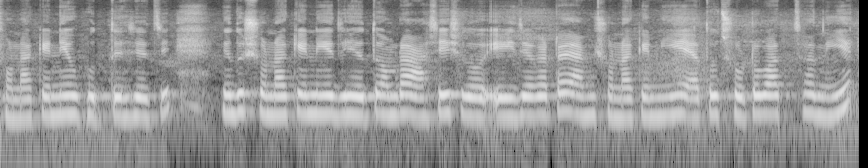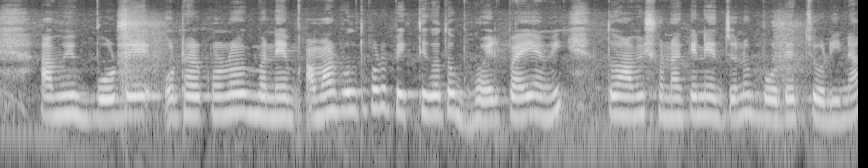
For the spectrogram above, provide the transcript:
সোনাকে নিয়েও ঘুরতে এসেছি। কিন্তু সোনাকে নিয়ে যেহেতু আমরা আসি তো এই জায়গাটায় আমি সোনাকে নিয়ে এত ছোট বাচ্চা নিয়ে আমি বোর্ডে ওঠার কোনো মানে আমার বলতে পারো ব্যক্তিগত ভয় পাই আমি। তো আমি সোনাকে নিয়ে জন্য বোর্ডে চড়ি না।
